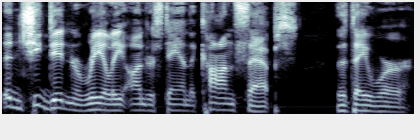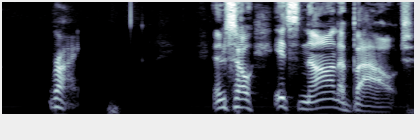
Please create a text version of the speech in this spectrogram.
And she didn't really understand the concepts that they were Right. And so it's not about,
